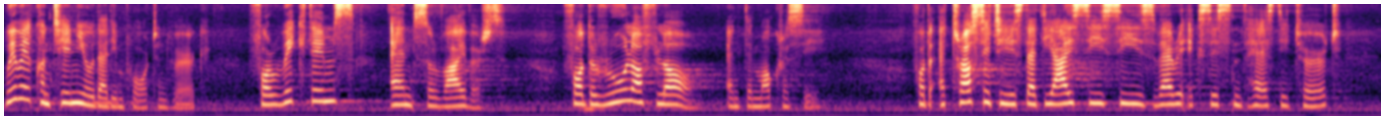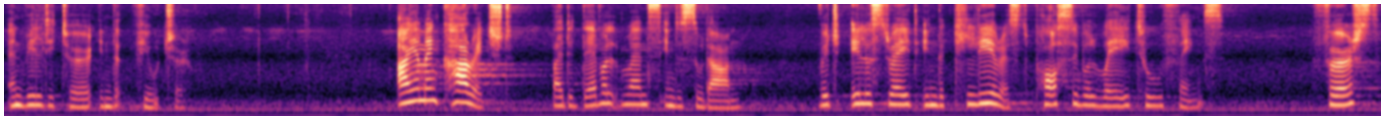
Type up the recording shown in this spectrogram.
We will continue that important work for victims and survivors, for the rule of law and democracy, for the atrocities that the ICC's very existence has deterred and will deter in the future. I am encouraged by the developments in the Sudan, which illustrate in the clearest possible way two things. First,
